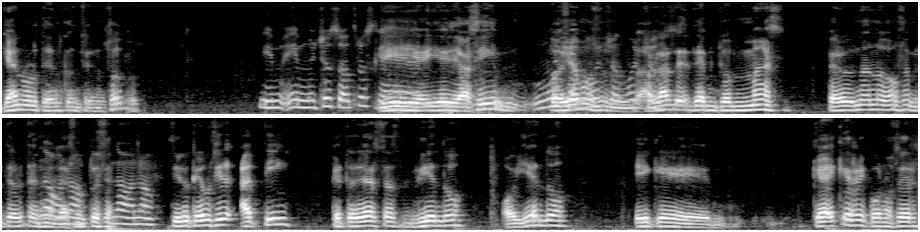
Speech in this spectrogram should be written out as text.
ya no lo tenemos entre nosotros. Y, muchos otros que... Y, así podríamos hablar de, mucho más, pero no nos vamos a meter ahorita en el asunto ese. No, no. Sino queremos ir a ti, que todavía estás viendo, oyendo, y que, que hay que reconocer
